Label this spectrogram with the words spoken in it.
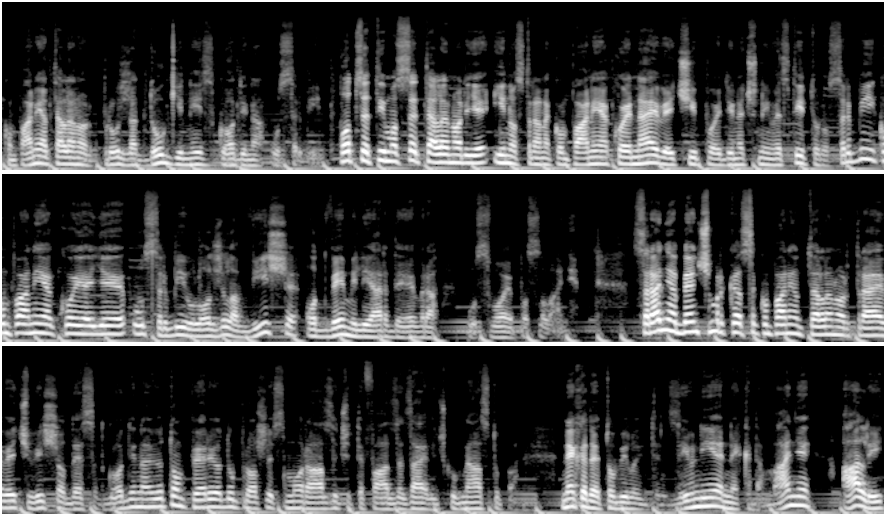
kompanija Telenor pruža dugi niz godina u Srbiji. Podsjetimo se, Telenor je inostrana kompanija koja je najveći pojedinačni investitor u Srbiji i kompanija koja je u Srbiji uložila više od 2 milijarde evra u svoje poslovanje. Saradnja benchmarka sa kompanijom Telenor traje već više od 10 godina i u tom periodu prošli smo različite faze zajedničkog nastupa. Nekada je to bilo intenzivnije, nekada manje, ali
